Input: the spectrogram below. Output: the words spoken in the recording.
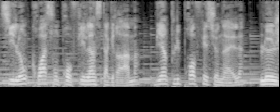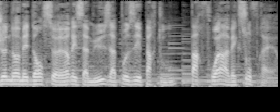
si l'on croit son profil Instagram, bien plus professionnel, le jeune homme est danseur et s'amuse à poser partout, parfois avec son frère.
